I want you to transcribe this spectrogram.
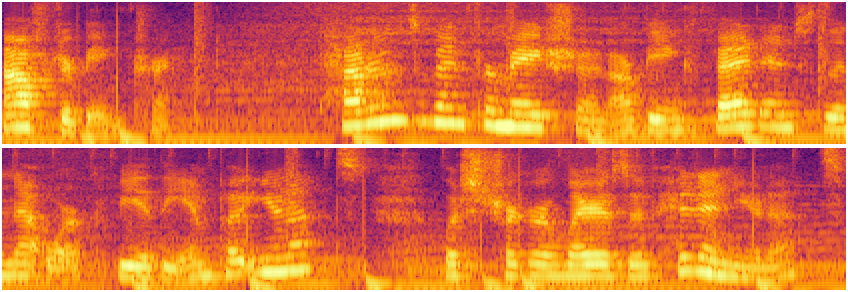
after being trained. Patterns of information are being fed into the network via the input units, which trigger layers of hidden units,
